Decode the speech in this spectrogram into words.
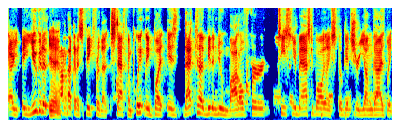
are, you gonna? Yeah. I'm not gonna speak for the staff completely, but is that gonna be the new model for TCU basketball? Like, still get your young guys, but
